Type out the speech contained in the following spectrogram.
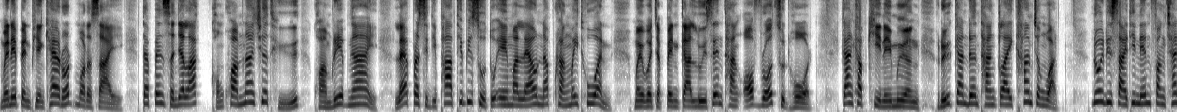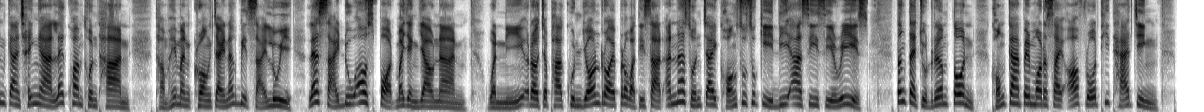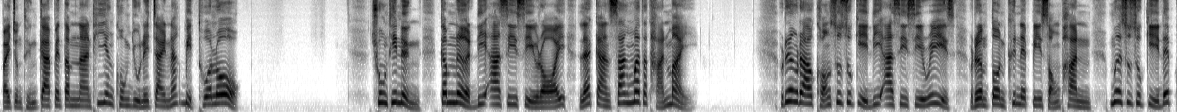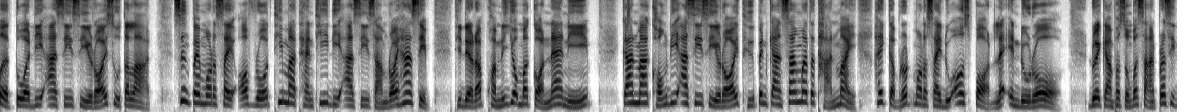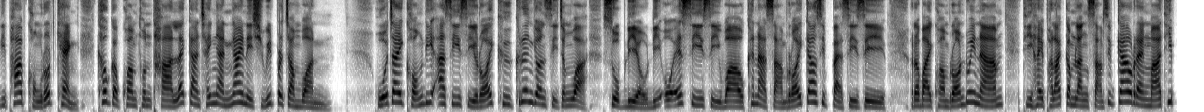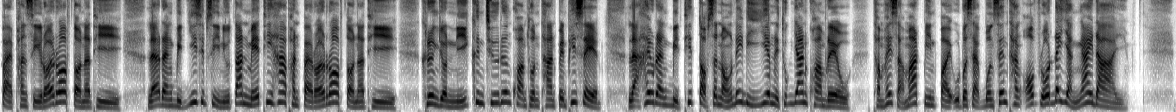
ไม่ได้เป็นเพียงแค่รถมอเตอร์ไซค์แต่เป็นสัญลักษณ์ของความน่าเชื่อถือ ความเรียบง่าย และประสิทธิภาพที่พิสูจน์ตัวเองมาแล้วนับครั้งไม่ถ้วน ไม่ว่าจะเป็นการลุยเส้นทางออฟโรดสุดโหด การขับขี่ในเมือง หรือการเดินทางไกลข้ามจังหวัดด้วยดีไซน์ที่เน้นฟังก์ชันการใช้งานและความทนทานทำให้มันครองใจนักบิดสายลุย และสายดูอัลสปอร์ตมาอย่างยาวนาน วันนี้เราจะพาคุณย้อนรอยประวัติศาสตร์อันน่าสนใจของ Suzuki DRC Series ตั้งแต่จุดเริ่มต้นของการเป็นมอเตอร์ไซค์ออฟโรดที่แท้จริง ไปจนถึงการเป็นตำนานที่ยังคงอยู่ในใจนักบิดทั่วโลกช่วงที่ 1กำเนิด DRC 400 และการสร้างมาตรฐานใหม่ เรื่องราวของ Suzuki DRC Series เริ่มต้นขึ้นในปี 2000 เมื่อ Suzuki ได้เปิดตัว DRC 400 สู่ตลาด ซึ่งเป็นมอเตอร์ไซค์ออฟโรดที่มาแทนที่ DRC 350 ที่ได้รับความนิยมมาก่อนหน้านี้ การมาของ DRC 400 ถือเป็นการสร้างมาตรฐานใหม่ ให้กับรถมอเตอร์ไซค์ Dual Sport และ Enduro ด้วยการผสมผสานประสิทธิภาพของรถแข่งเข้ากับความทนทานและการใช้งานง่ายในชีวิตประจำวัน หัวใจของ DRC 400 คือเครื่องยนต์ 4 จังหวะ สูบเดี่ยว DOSC 4 วาล์วขนาด 398 ซีซี ระบายความร้อนด้วยน้ำ ที่ให้พละกำลัง 39 แรงม้าที่ 8,400 รอบต่อนาที และแรงบิด 24 นิวตันเมตรที่ 5,800 รอบต่อนาที เครื่องยนต์นี้ขึ้นชื่อเรื่องความทนทานเป็นพิเศษ และให้แรงบิดที่ตอบสนองได้ดีเยี่ยมในทุกย่านความเร็วทำให้สามารถปีนป่ายอุปสรรคบนเส้นทางออฟโรดได้อย่างง่ายดาย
